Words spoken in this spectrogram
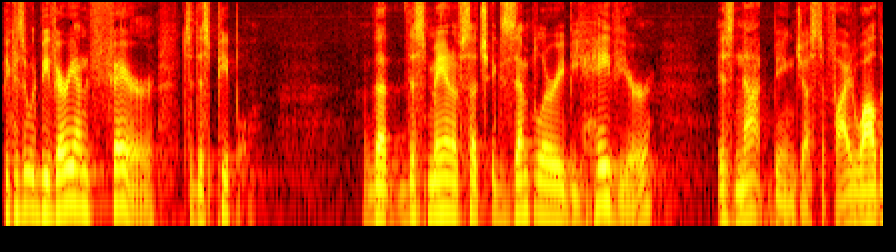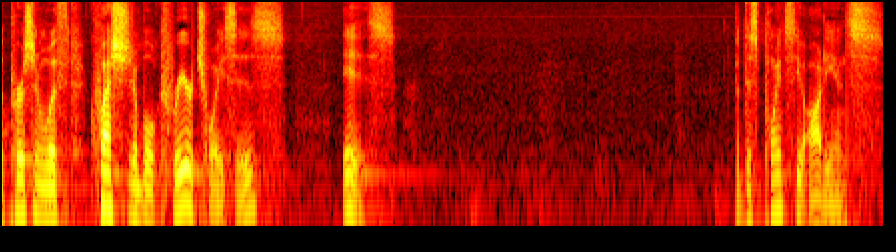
because it would be very unfair to this people that this man of such exemplary behavior is not being justified, while the person with questionable career choices is. But this points the audience,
